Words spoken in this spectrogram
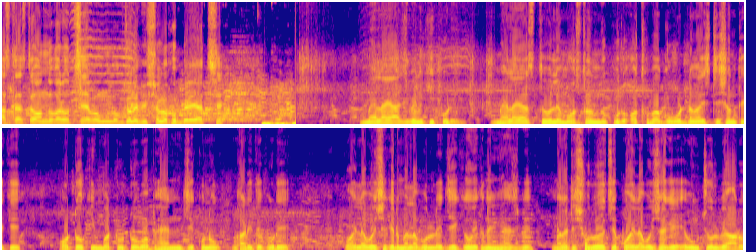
আস্তে আস্তে অন্ধকার হচ্ছে এবং লোকজনের ভিড় সংখ্যা খুব বেড়ে যাচ্ছে। মেলায় আসবেন কি করে? মেলায় আসতে হলে মস্তানদপুর অথবা গোবরডাঙ্গা স্টেশন থেকে অটো কিংবা টোটো বা ভ্যান যে কোনো গাড়িতে করে পয়লা বৈশাখের মেলা বললে যে কেউ এখানে নিয়ে আসবে। মেলাটি শুরু হয়েছে পয়লা বৈশাখে এবং চলবে আরও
